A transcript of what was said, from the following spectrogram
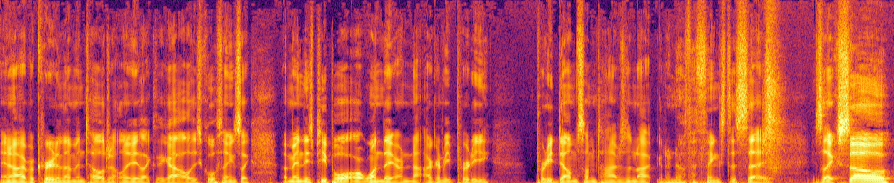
you know, I've created them intelligently, like they got all these cool things like but man, these people are one day are not are gonna be pretty pretty dumb sometimes and not gonna know the things to say. He's like, so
